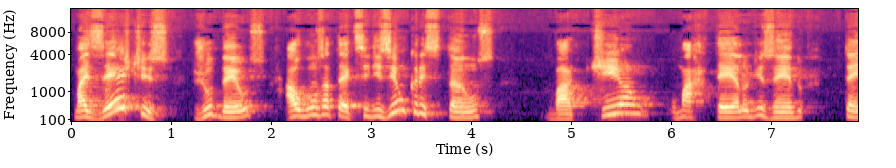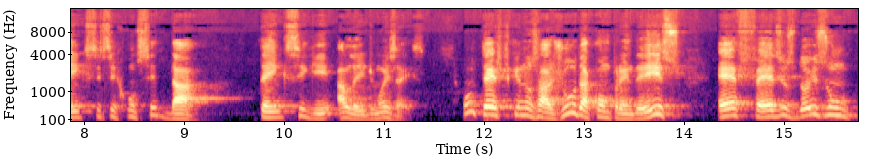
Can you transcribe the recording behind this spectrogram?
Mas estes judeus, alguns até que se diziam cristãos, batiam o martelo dizendo tem que se circuncidar, tem que seguir a lei de Moisés. Um texto que nos ajuda a compreender isso é Efésios 2:1,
